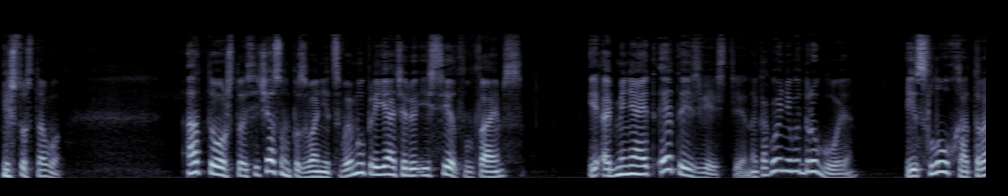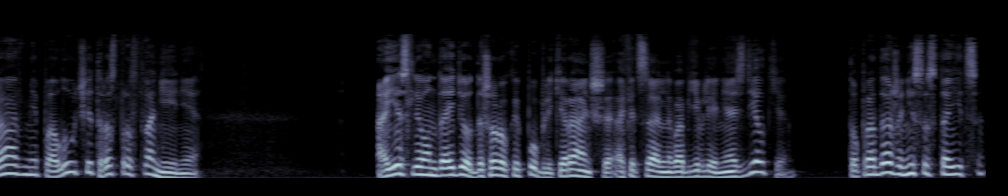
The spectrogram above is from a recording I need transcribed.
И что с того? А то, что сейчас он позвонит своему приятелю из Seattle Times и обменяет это известие на какое-нибудь другое, и слух о травме получит распространение – а если он дойдет до широкой публики раньше официального объявления о сделке, то продажа не состоится.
